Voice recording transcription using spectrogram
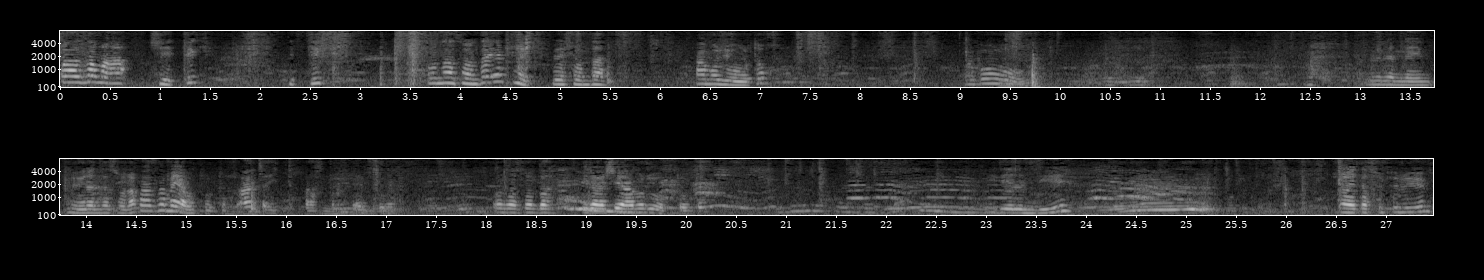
Fazlama şey ettik. Bittik. Ondan sonra da ekmek. Beş onda hamur yoğurduk. Abo. Öğlenleyin, öğlenden sonra fazlamaya oturduk. Anca gittik baktım hepsine. Ondan sonra da bir şey hamur yoğurtturduk. Gidelim diye. Şurayı da süpürüyüm.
